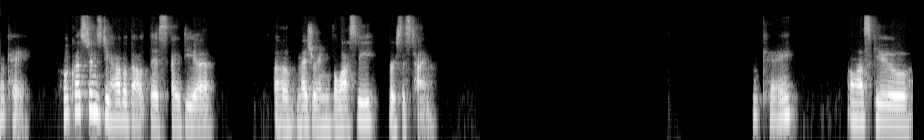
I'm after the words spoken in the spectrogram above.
Okay, what questions do you have about this idea of measuring velocity versus time? Okay, I'll ask you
